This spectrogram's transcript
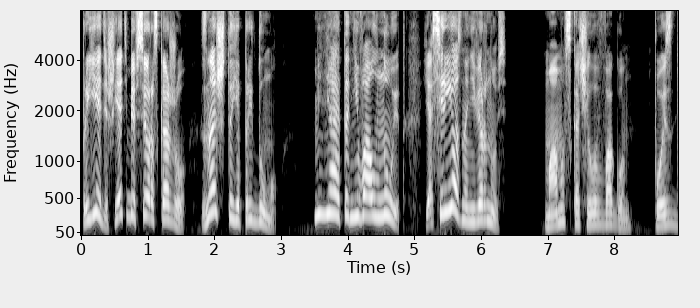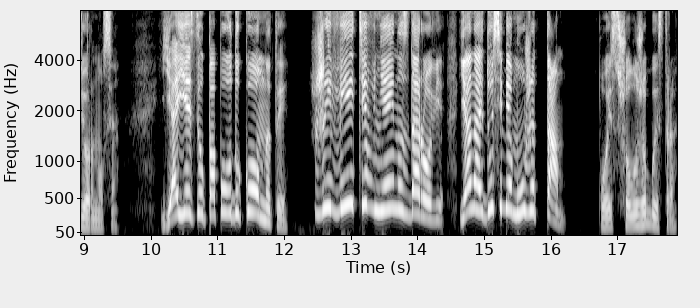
Приедешь, я тебе все расскажу. Знаешь, что я придумал?» «Меня это не волнует. Я серьезно не вернусь». Мама вскочила в вагон. Поезд дернулся. «Я ездил по поводу комнаты. Живите в ней на здоровье. Я найду себе мужа там». Поезд шел уже быстро.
